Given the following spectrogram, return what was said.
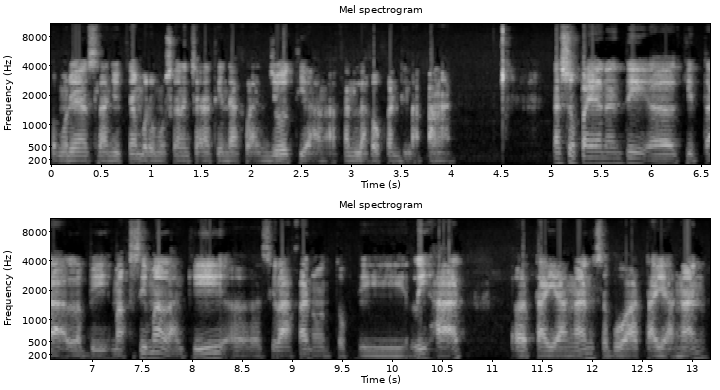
kemudian selanjutnya merumuskan rencana tindak lanjut yang akan dilakukan di lapangan. Nah, supaya nanti uh, kita lebih maksimal lagi, uh, silakan untuk dilihat uh, tayangan sebuah tayangan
